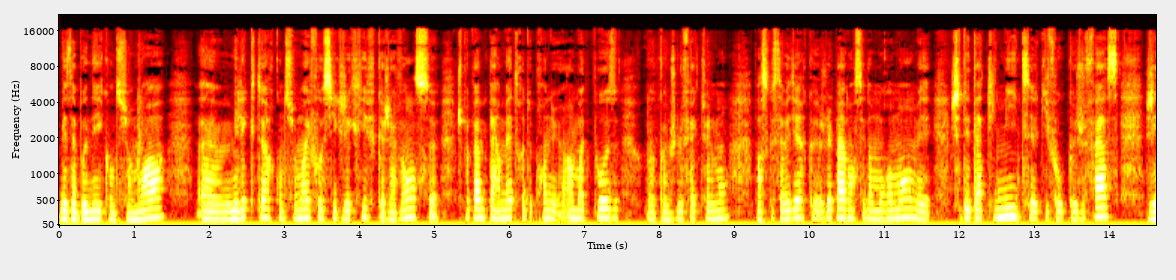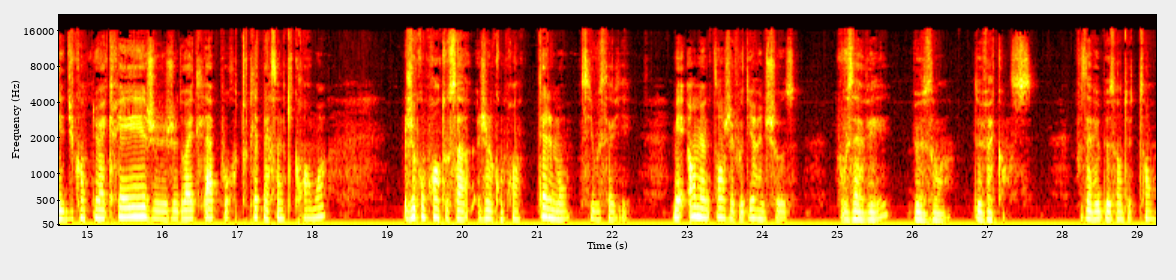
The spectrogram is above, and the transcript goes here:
mes abonnés comptent sur moi. Euh, mes lecteurs comptent sur moi. Il faut aussi que j'écrive que j'avance. Je peux pas me permettre de prendre un mois de pause euh, comme je le fais actuellement parce que ça veut dire que je vais pas avancer dans mon roman mais j'ai des dates limites qu'il faut que je fasse. J'ai du contenu à créer. Je, je dois être là pour toutes les personnes qui croient en moi. Je comprends tout ça. Je le comprends tellement si vous saviez. Mais en même temps je vais vous dire une chose. Vous avez besoin de vacances. Vous avez besoin de temps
